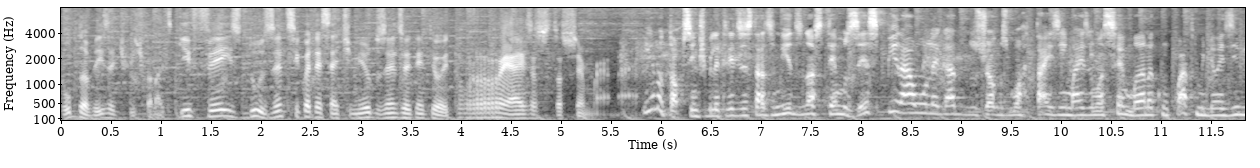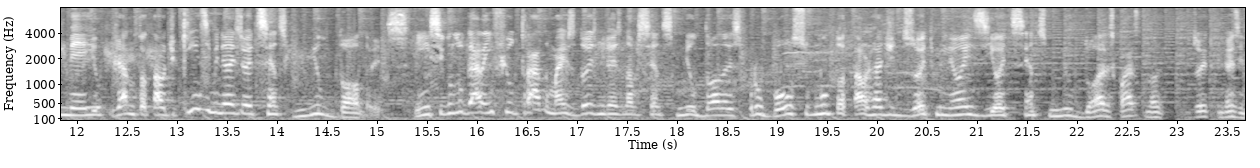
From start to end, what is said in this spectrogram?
Toda vez é difícil falar isso. Que fez 257.288 reais esta semana. E no top 5 de bilheteria dos Estados Unidos, nós temos Espiral, o legado dos Jogos Mortais, em mais uma semana, com 4 milhões e meio, já no total de 15 milhões e 800 mil dólares. E em segundo lugar, Infiltrado, mais 2 milhões e 900 mil dólares para o bolso, num total já de 18 milhões e 800 mil dólares, quase no- 18 milhões e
